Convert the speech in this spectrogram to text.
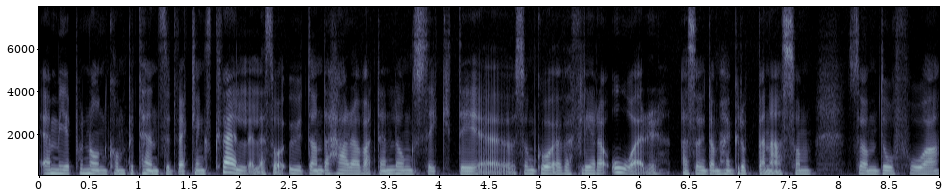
är med på någon kompetensutvecklingskväll eller så, utan det här har varit en långsiktig eh, som går över flera år. Alltså i de här grupperna som, som då får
